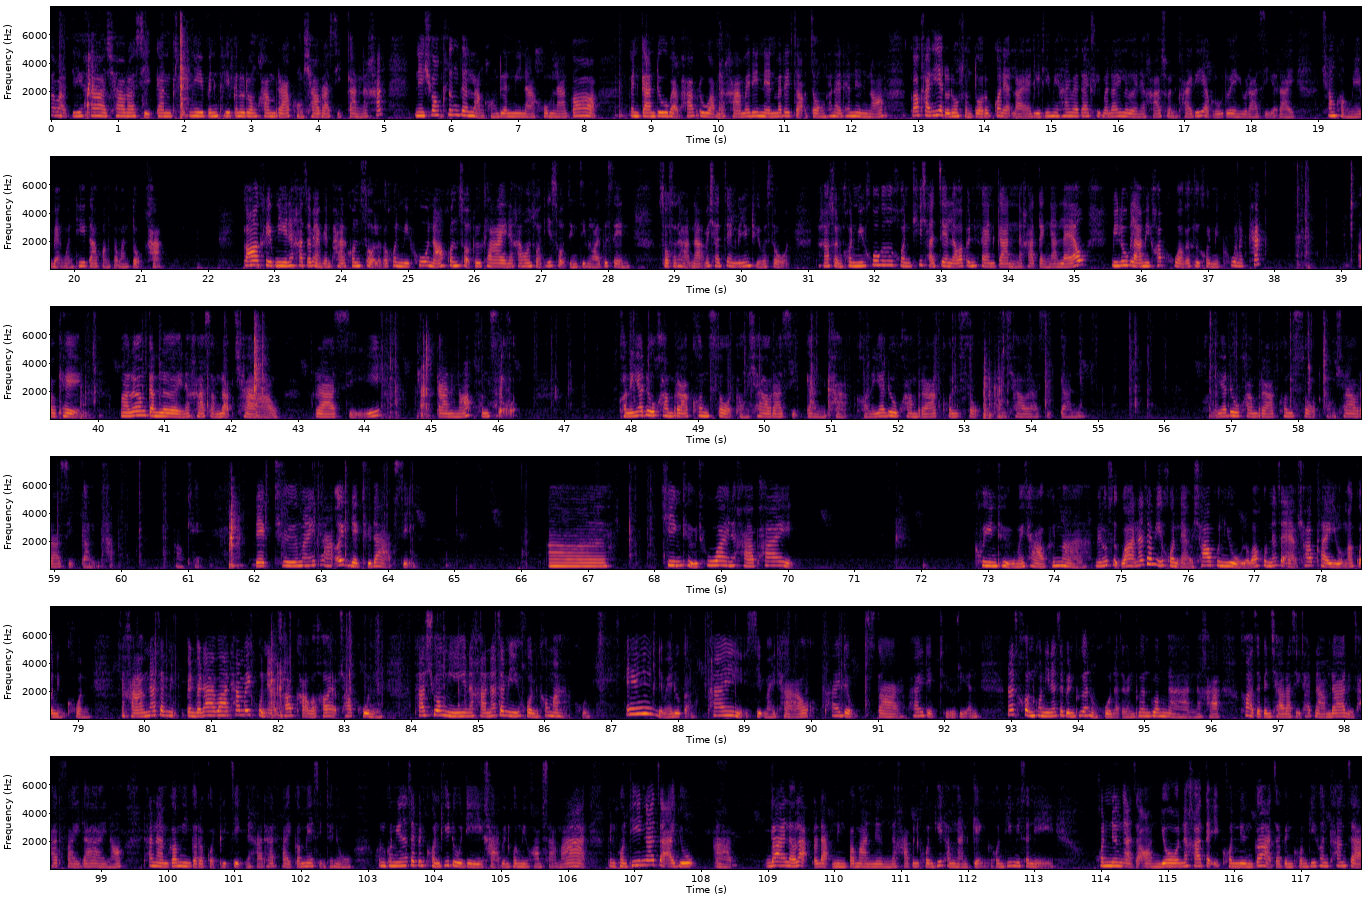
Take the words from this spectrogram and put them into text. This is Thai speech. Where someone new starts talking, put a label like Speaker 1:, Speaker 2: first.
Speaker 1: สวัสดีค่ะ ชาวราศีกันคลิปนี้เป็นคลิปการดูดวงความรักของชาวราศีกันนะคะ ในช่วงครึ่งเดือนหลังของเดือนมีนาคมนะก็เป็นการดูแบบภาพรวมนะคะ ไม่ได้เน้นไม่ได้เจาะจงท่านใดท่านหนึ่งเนาะก็ใครที่อยากดูดวงส่วนตัวรบกวนแอดไลน์ไอดีที่มีให้ไว้ใต้คลิปมาได้เลยนะคะ ส่วนใครที่อยากรู้ตัวเองอยู่ราศีอะไร ช่องของเมย์แบ่งวันที่ตามฝั่งตะวันตกค่ะ ก็คลิปนี้นะคะจะแบ่งเป็นพาร์ทคนโสดแล้วก็คนมีคู่เนาะคนโสดคือใครนะคะ คนโสดที่โสดจริงๆร้อยเปอร์เซ็นต์โสดสถานะไม่ชัดเจนก็ยังถือว่าโสดนะคะ ส่วนคนมีคู่ก็คือคนที่ชัดเจนแล้วว่าเป็นแฟนกันนะคะ แต่งงานแล้วมีลูกแล้วมีครอบครัวก็คือคนมีคู่นะคะโอเค มาเริ่มกันเลยนะคะสำหรับชาวราศีกันเนาะคนโสด ขออนุญาตดูความรักคนโสดของชาวราศีกันค่ะ ขออนุญาตดูความรักคนโสดของชาวราศีกัน ขออนุญาตดูความรักคนโสดของชาวราศีกันค่ะ โอเค เด็กถือไม้เท้าเอ้ย เด็กถือดาบสิอ่าคิงถือถ้วยนะคะ ไพ่ ควีนถือไม้เท้าขึ้นมา ไม่รู้สึกว่าน่าจะมีคนแอบชอบคุณอยู่ หรือว่าคุณน่าจะแอบชอบใครอยู่มากกว่าหนึ่งคนนะคะ น่าจะเป็นไปได้ว่าถ้าไม่คุณแอบชอบเขาก็เขาแอบชอบคุณ ถ้าช่วงนี้นะคะ น่าจะมีคนเข้ามาหาคุณ เอ๊ะเดี๋ยวแม่ดูกันไพ่สิบไม้เท้า ไพ่เดอะสตาร์ไพ่เด็กถือเหรียญน่าจะคนคนนี้น่าจะเป็นเพื่อนของคุณอาจจะเป็นเพื่อนร่วมงานนะคะเขาอาจจะเป็นชาวราศีธาตุน้ำได้หรือธาตุไฟได้เนาะธาตุน้ำก็มีนกรกฎพิจิกนะคะธาตุไฟก็เมษสิงห์ธนู คนคนนี้น่าจะเป็นคนที่ดูดีค่ะ เป็นคนมีความสามารถ เป็นคนที่น่าจะอายุอ่าได้แล้วละระดับหนึ่งประมาณหนึ่งนะคะ เป็นคนที่ทำงานเก่งเป็นคนที่มีเสน่ห์ คนหนึงอาจจะอ่อนโยนนะคะ แต่อีกคนนึงก็อาจจะเป็นคนที่ค่อนข้างจะ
